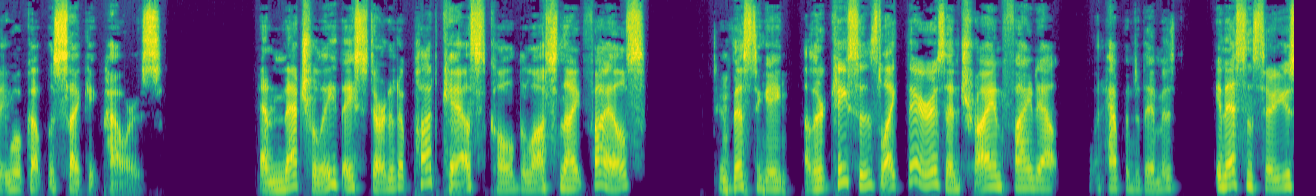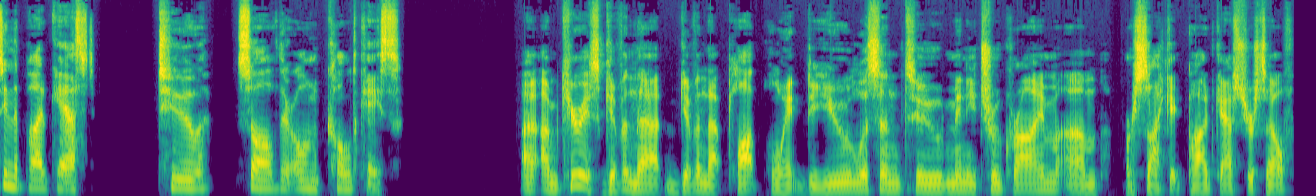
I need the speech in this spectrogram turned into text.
they woke up with psychic powers. And naturally, they started a podcast called The Lost Night Files to investigate other cases like theirs and try and find out what happened to them. In essence, they're using the podcast to solve their own cold case. I'm curious, given that given that plot point, do you listen to many true crime um, or psychic podcasts yourself?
